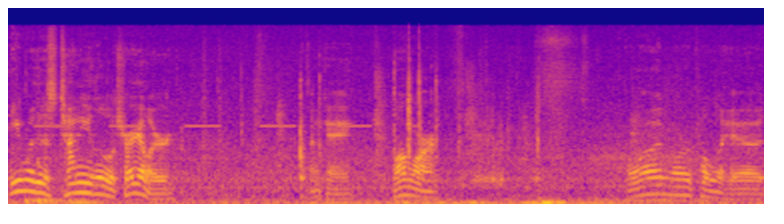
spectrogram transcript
Even with this tiny little trailer. Okay, one more. One more pull ahead.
